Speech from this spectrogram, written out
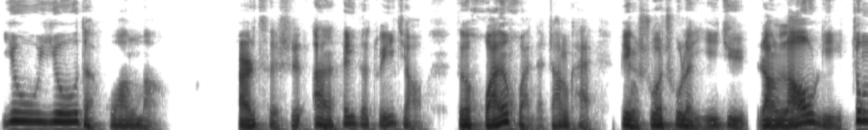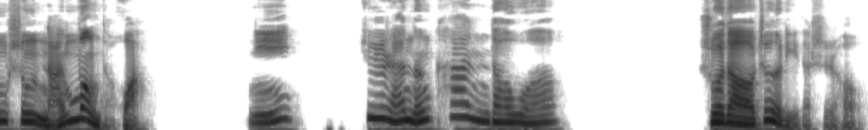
幽幽的光芒，而此时暗黑的嘴角则缓缓地张开，并说出了一句让老李终生难忘的话：“你居然能看到我。”说到这里的时候，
